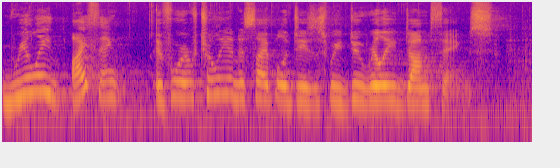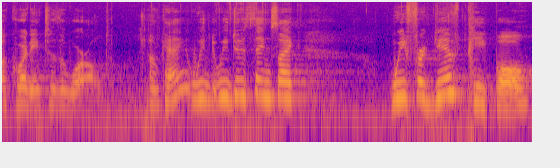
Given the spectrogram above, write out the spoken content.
really, I think, if we're truly a disciple of Jesus, we do really dumb things according to the world. Okay? We, we do things like we forgive people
